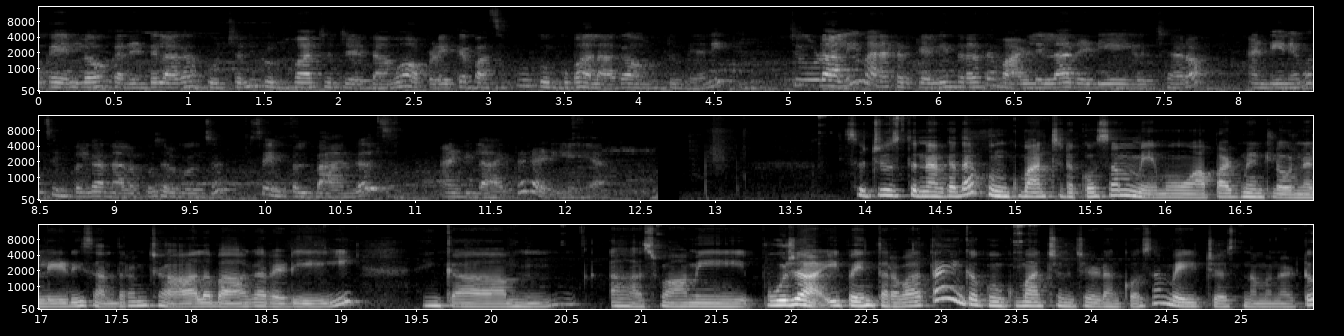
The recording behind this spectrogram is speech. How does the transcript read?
ఒక ఎల్లో ఒక రెడ్ లాగా కూర్చొని కుంకుమార్చన చేద్దాము. అప్పుడైతే పసుపు కుంకుమ లాగా ఉంటుంది అని చూడాలి. మరి అక్కడికి వెళ్ళిన తర్వాత వాళ్ళు ఎలా రెడీ అయ్యి వచ్చారో. అండ్ నేనేమో సింపుల్గా నలుపు గొలుసు సింపుల్ బ్యాంగిల్స్ అండ్ ఇలా అయితే రెడీ అయ్యాను సో చూస్తున్నారు కదా కుంకుమార్చన కోసం మేము అపార్ట్మెంట్లో ఉన్న లేడీస్ అందరం చాలా బాగా రెడీ అయ్యి ఇంకా స్వామి పూజ అయిపోయిన తర్వాత ఇంకా కుంకుమార్చన చేయడం కోసం వెయిట్ చేస్తున్నాం అన్నట్టు.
